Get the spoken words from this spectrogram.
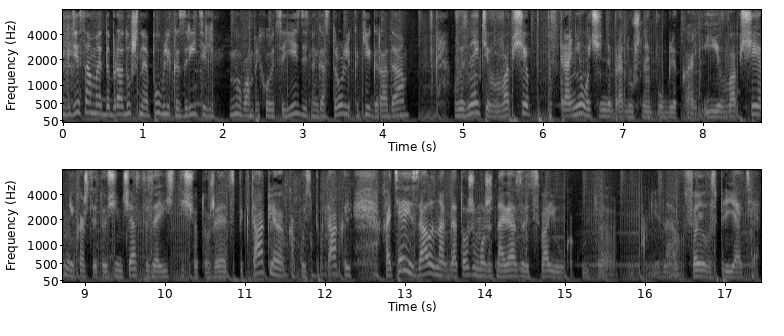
Где самая добродушная публика, зритель? Ну, вам приходится ездить на гастроли, какие города? Вы знаете, вообще по стране очень добродушная публика. И вообще, мне кажется, это очень часто зависит еще тоже от спектакля, какой спектакль. Хотя и зал иногда тоже может навязывать свою какую-то, там, не знаю, свое восприятие.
